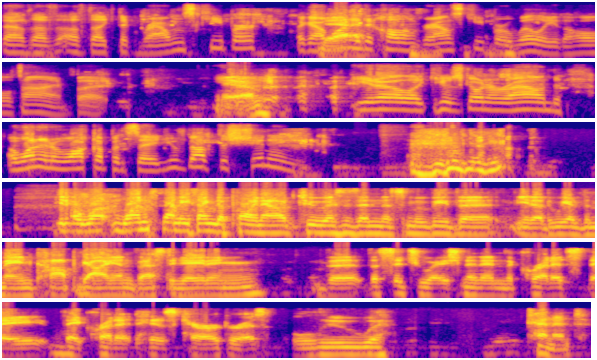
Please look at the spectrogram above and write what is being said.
of, of, of like the groundskeeper. Like I yeah. wanted to call him groundskeeper Willie the whole time, but yeah. Know, you know, like he was going around. I wanted to walk up and say, "You've got the shinning." you know what one funny thing to point out too is, is in this movie the you know we have the main cop guy investigating the the situation and in the credits they they credit his character as Lou Tennant.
